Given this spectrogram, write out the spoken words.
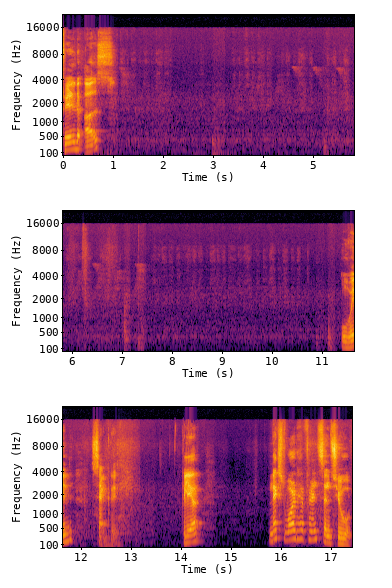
filled us with saccharin clear? Next word है friends censure.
